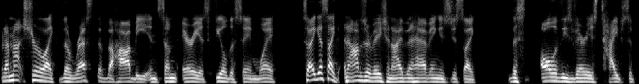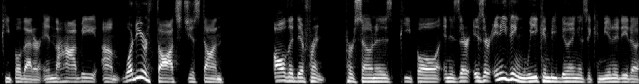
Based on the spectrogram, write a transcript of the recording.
But i'm not sure like the rest of the hobby in some areas feel the same way. So i guess like an observation i've been having is just like this all of these various types of people that are in the hobby. Um what are your thoughts just on all the different personas people and is there is there anything we can be doing as a community to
